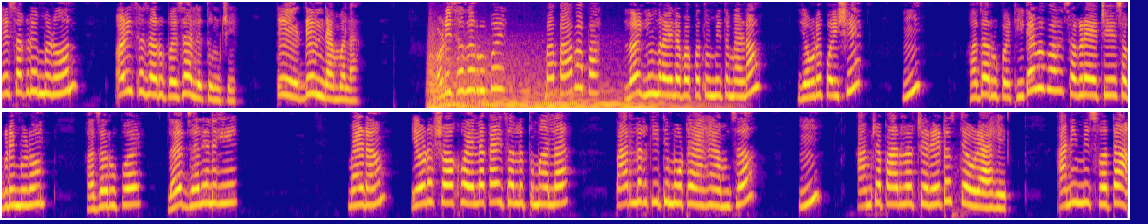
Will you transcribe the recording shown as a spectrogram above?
हे सगळे मिळून अडीच हजार रुपये झाले तुमचे. ते देऊन द्या मला. अडीच हजार रुपये? बापा बापा लय घेऊन राहिला बापा तुम्ही तर मॅडम. एवढे पैसे? हजार रुपये. ठीक आहे बाबा सगळे याचे सगळे मिळून. हजार रुपये? लयच झाले नाही मॅडम एवढं शॉक व्हायला काय झालं तुम्हाला? पार्लर किती मोठं आहे आमचं? आमच्या पार्लरचे रेटच तेवढे आहेत. आणि मी स्वतः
